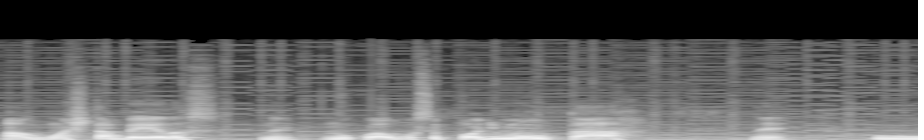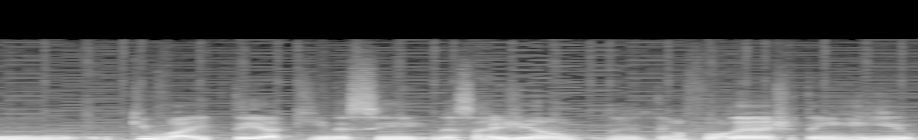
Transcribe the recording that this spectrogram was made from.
algumas tabelas, né, no qual você pode montar, né, o, o que vai ter aqui nesse, nessa região. Né? Tem uma floresta, tem rio,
